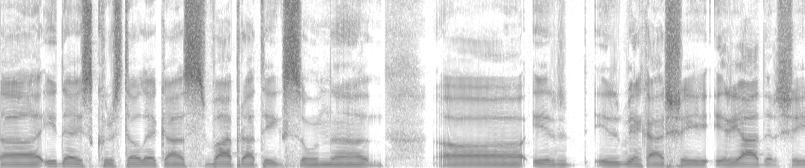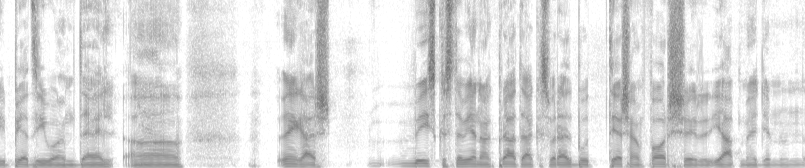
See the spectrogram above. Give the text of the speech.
uh, idejas, kuras tev liekas vājprātīgas un uh, uh, ir, ir vienkārši ir jādara šī piedzīvojuma dēļ. Uh, vienkārši viss, kas tev ienāk prātā, kas varētu būt tiešām forši, ir jāapmēģina un,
